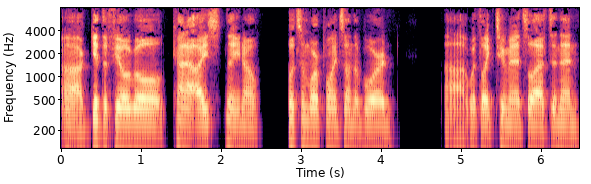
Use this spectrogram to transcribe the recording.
uh, get the field goal, kind of ice, you know, put some more points on the board uh, with like two minutes left, and then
